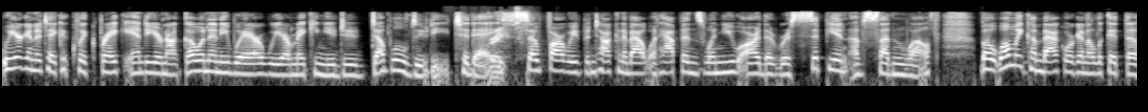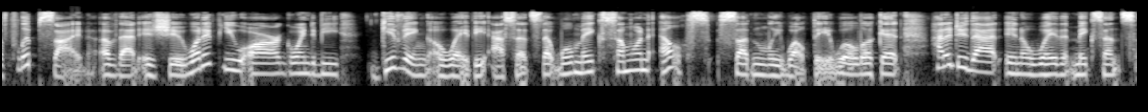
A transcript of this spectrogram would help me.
We are going to take a quick break. Andy, you're not going anywhere. We are making you do double duty today. Great. So far, we've been talking about what happens when you are the recipient of sudden wealth. But when we come back, we're going to look at the flip side of that issue. What if you are going to be giving away the assets that will make someone else suddenly wealthy? We'll look at how to do that in a way that makes sense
